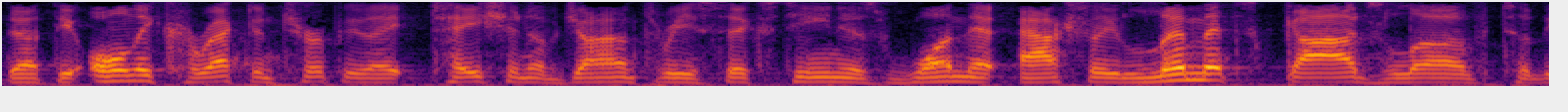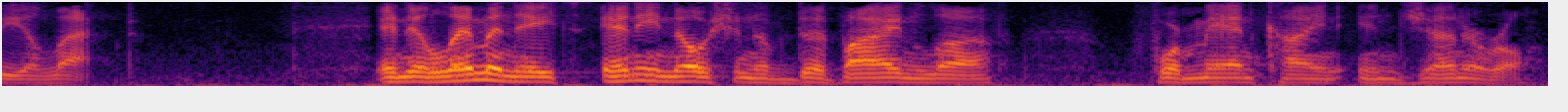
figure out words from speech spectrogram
that the only correct interpretation of John 3:16 is one that actually limits God's love to the elect and eliminates any notion of divine love for mankind in general.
